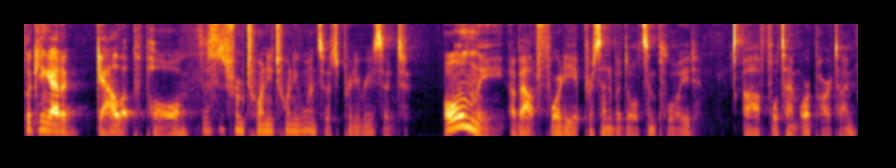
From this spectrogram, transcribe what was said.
looking at a Gallup poll, this is from 2021, so it's pretty recent only about 48% of adults employed, uh, full time or part time,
